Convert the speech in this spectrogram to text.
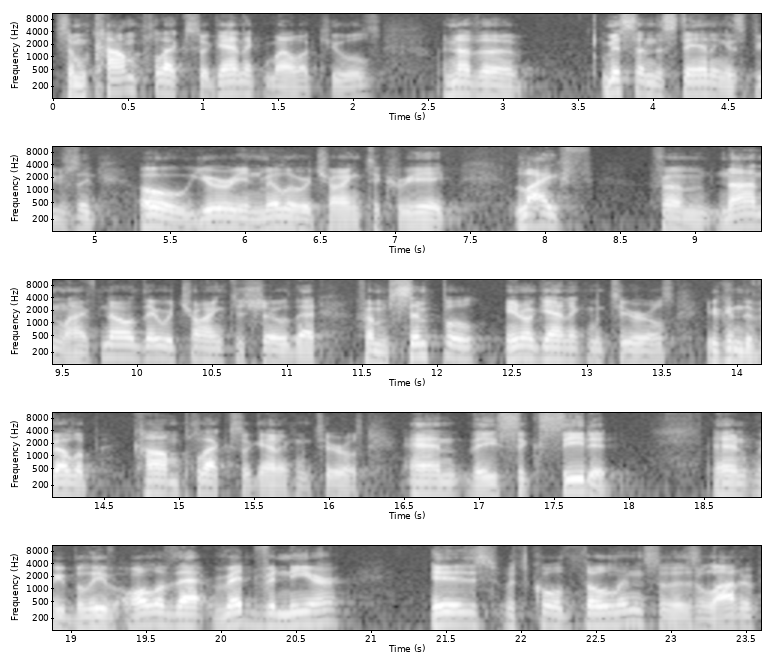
some complex organic molecules. Another misunderstanding is people say, oh, Urey and Miller were trying to create life from non life. No, they were trying to show that from simple inorganic materials, you can develop complex organic materials. And they succeeded. And we believe all of that red veneer is what's called tholin, so there's a lot of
